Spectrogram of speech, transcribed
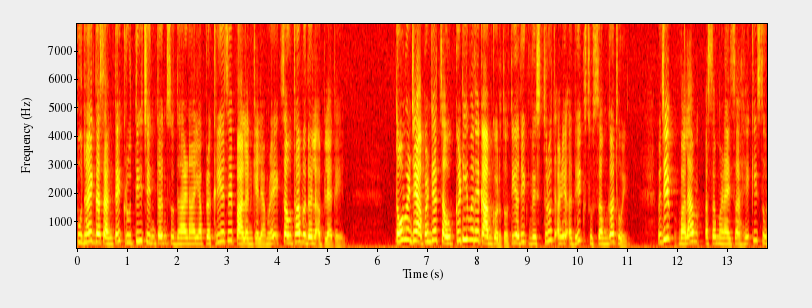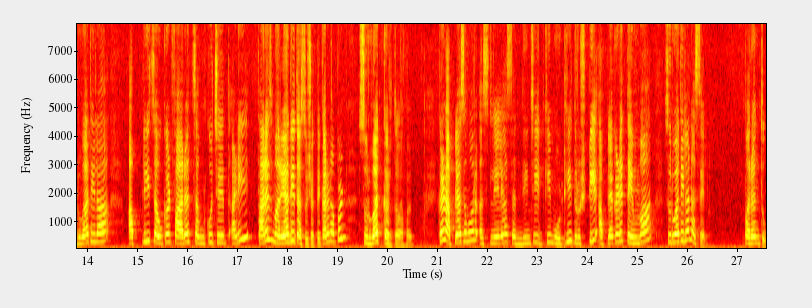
पुन्हा एकदा सांगते कृती चिंतन सुधारणा या प्रक्रियेचे पालन केल्यामुळे एक चौथा बदल आपल्यात येईल. तो म्हणजे आपण ज्या चौकटीमध्ये काम करतो ती अधिक विस्तृत आणि अधिक सुसंगत होईल. म्हणजे मला असं म्हणायचं आहे की सुरुवातीला आपली चौकट फारच संकुचित आणि फारच मर्यादित असू शकते कारण आपण सुरुवात करतो आहोत. कारण आपल्यासमोर असलेल्या संधींची इतकी मोठी दृष्टी आपल्याकडे तेव्हा सुरुवातीला नसेल परंतु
